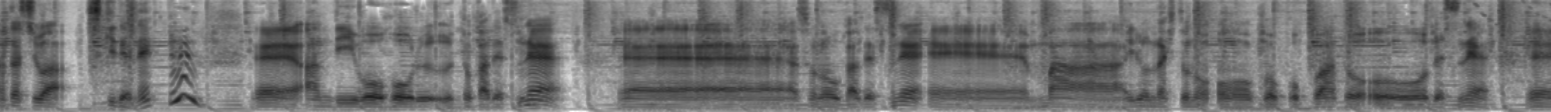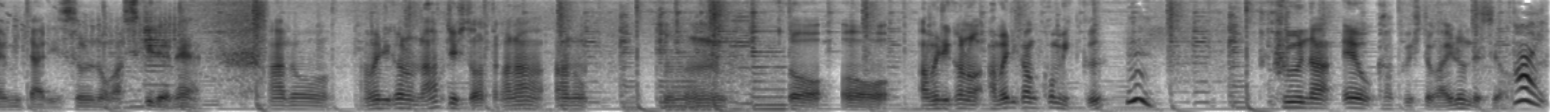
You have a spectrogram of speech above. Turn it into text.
私は好きでね、うん。えーアンディ・ウォーホールとかですね、えーその他ですね、えーまあいろんな人のおこうポップアートをですね、えー見たりするのが好きでねあのアメリカのなんていう人だったかなあのうーんとおアメリカのアメリカンコミックうん風な絵を描く人がいるんですよ。はい。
